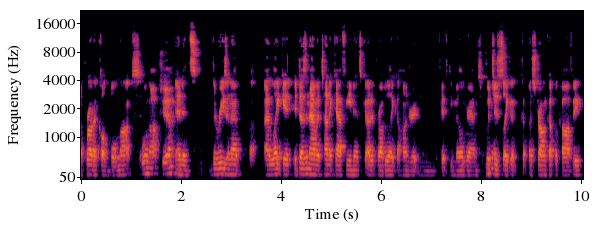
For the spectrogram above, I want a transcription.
a product called Bullnox, Full knox, yeah. and it's the reason I I like it. It doesn't have a ton of caffeine. It's got it probably like 150 milligrams, which Yeah. is like a, a strong cup of coffee.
